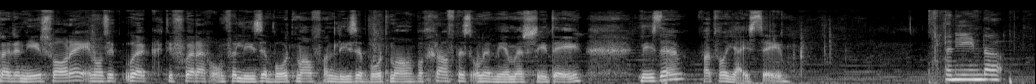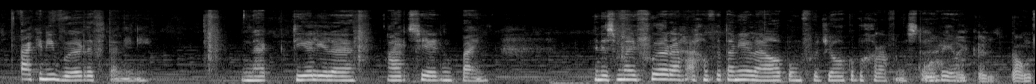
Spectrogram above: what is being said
kruideniersware en ons het ook die voorreg om vir Lize Botma van Lize Botma begrafnisondernemers te hê. Lize, wat wil jy sê? Tannie, ek kan nie woorde vir tannie nie. En ek deel julle hartseer en pyn. En dis my voorreg ek gaan vir Tannie help om vir Jacques begrafnis te reël. Ek dank.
